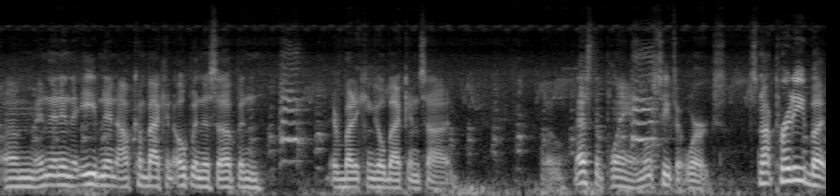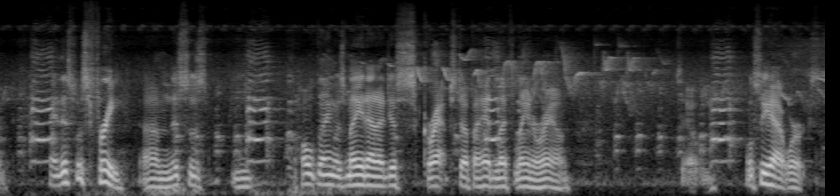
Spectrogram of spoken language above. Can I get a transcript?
Um, and then in the evening, I'll come back and open this up and everybody can go back inside. So that's the plan. We'll see if it works. It's not pretty, but hey, this was free. Um, this was, the whole thing was made out of just scrap stuff I had left laying around. So we'll see how it works.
